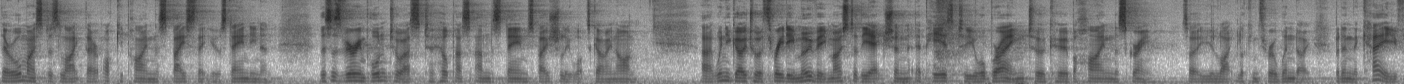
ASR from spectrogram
They're almost as like they're occupying the space that you're standing in. This is very important to us to help us understand spatially what's going on. Uh, when you go to a 3D movie, most of the action appears to your brain to occur behind the screen. So you're like looking through a window. But in the cave,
